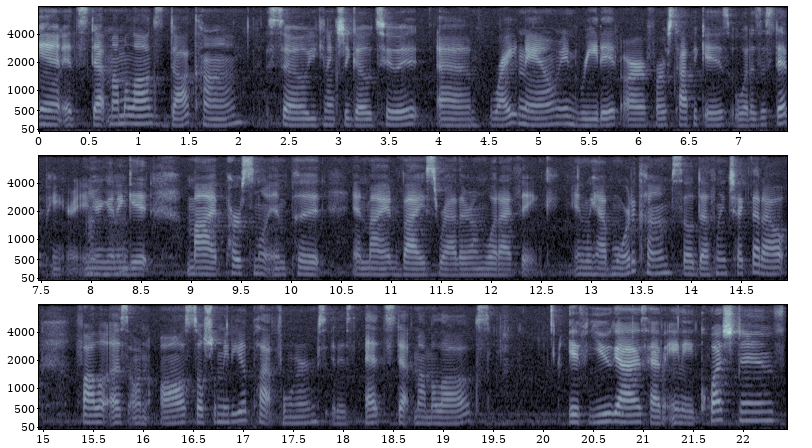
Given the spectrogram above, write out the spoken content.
And it's stepmamalogs.com. So you can actually go to it um, right now and read it. Our first topic is what is a step parent? And mm-hmm. you're going to get my personal input and my advice rather on what I think. And we have more to come. So definitely check that out. Follow us on all social media platforms. It is at Stepmamalogs. If you guys have any questions,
